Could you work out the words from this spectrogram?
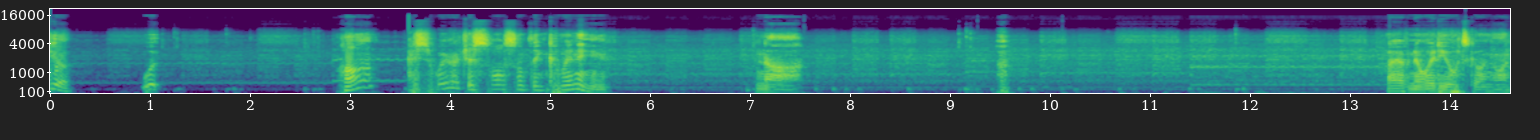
Gotcha! What? Huh? I swear I just saw something come in here. Nah. I have no idea what's going on.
